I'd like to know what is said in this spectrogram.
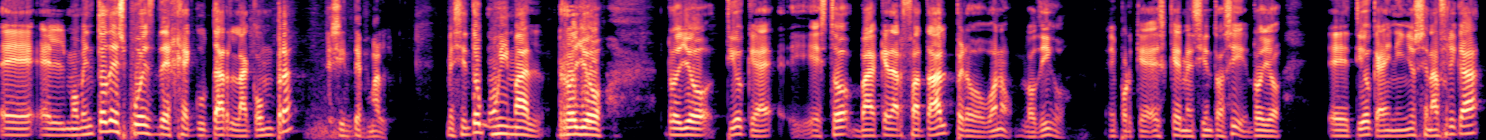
Eh, el momento después de ejecutar la compra. Te sientes mal. Me siento muy mal. Rollo, rollo, tío, que esto va a quedar fatal, pero bueno, lo digo. Eh, porque es que me siento así. Rollo, tío, que hay niños en África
